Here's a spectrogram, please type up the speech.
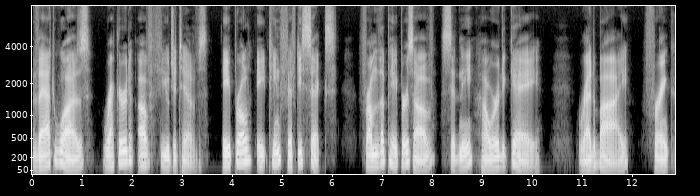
That was Record of Fugitives, April 1856, from the papers of Sydney Howard Gay. Read by Frank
